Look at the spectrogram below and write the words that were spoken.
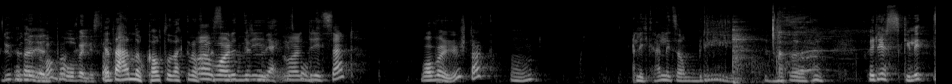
Du, det det var på. veldig sterkt. Ja, det er knockout, og det er ikke Var det, si, men dri, vi ikke var det dritsterkt? Det var veldig sterkt. Jeg liker det litt sånn brr. Altså, røske litt.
